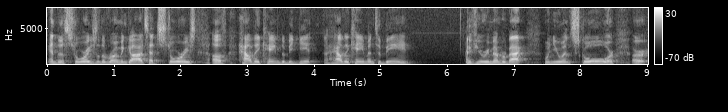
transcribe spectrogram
and the stories of the Roman gods had stories of how they came to begin, how they came into being. If you remember back when you were in school, or, or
